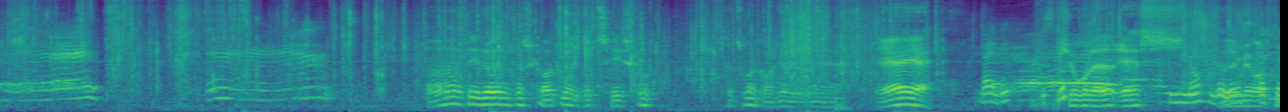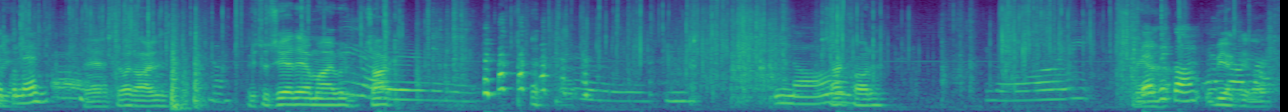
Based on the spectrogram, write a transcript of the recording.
øh, Ah, det er noget fra Skotland, fra Tesco. Så tror jeg godt, jeg ved, hvad det er. Ja, ja. Hvad er det? Slik? Chokolade, yes. Nå, Det er jeg lide. chokolade. Ja, det var dejligt. Hvis du ser det her, Maja, tak. Nå. Tak for det. Velbekomme. Virkelig godt.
